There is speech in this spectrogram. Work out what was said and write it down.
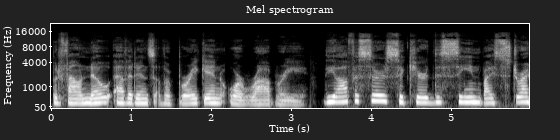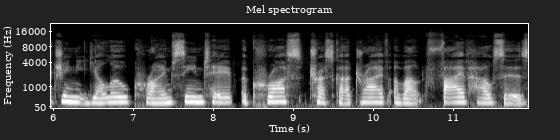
but found no evidence of a break in or robbery. The officers secured the scene by stretching yellow crime scene tape across Trescott Drive about five houses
